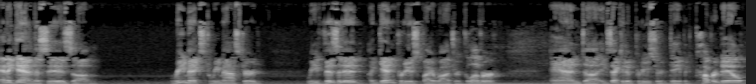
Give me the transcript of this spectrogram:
And again, this is um, remixed, remastered, revisited, again produced by Roger Glover and uh, executive producer David Coverdale.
